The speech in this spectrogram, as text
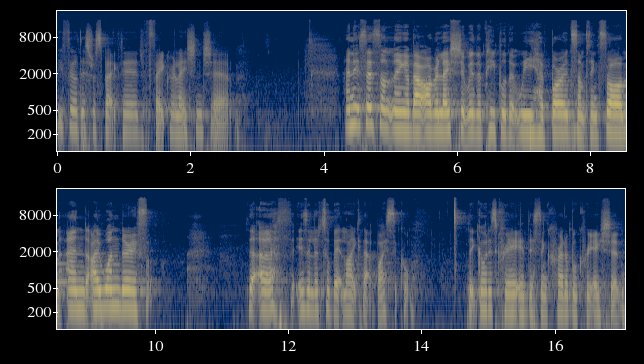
You feel disrespected, fake relationship. And it says something about our relationship with the people that we have borrowed something from. And I wonder if the earth is a little bit like that bicycle. That God has created this incredible creation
